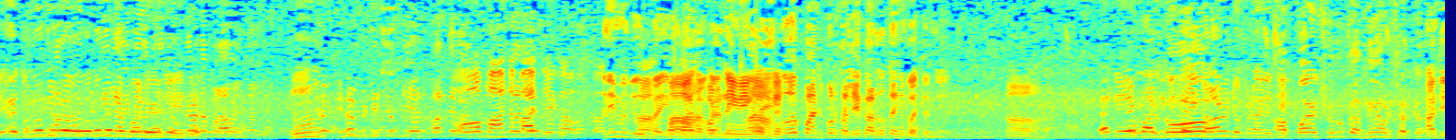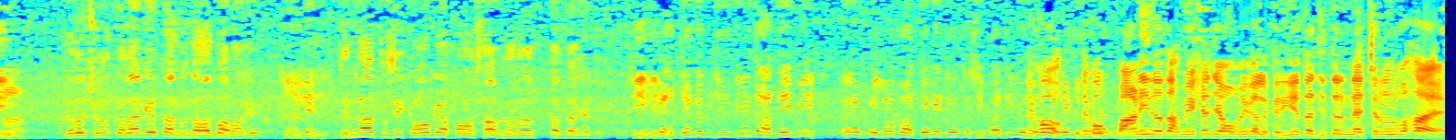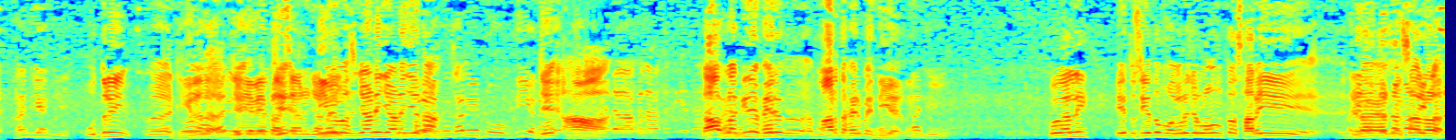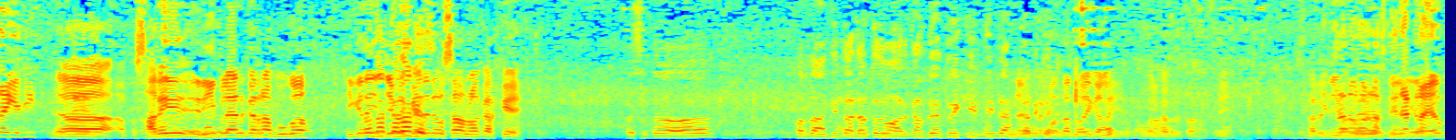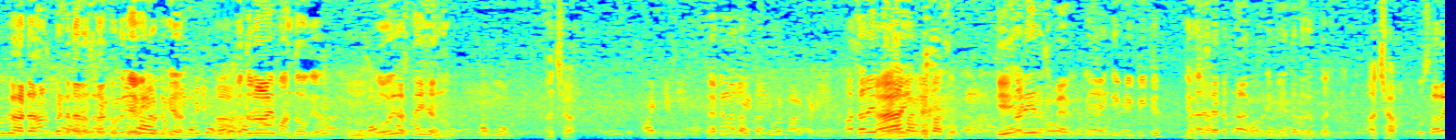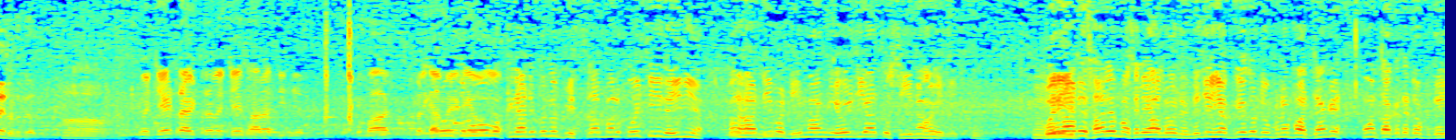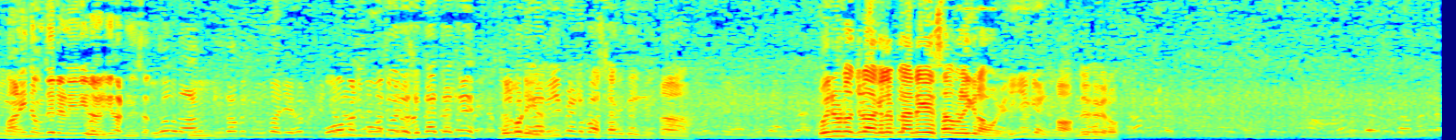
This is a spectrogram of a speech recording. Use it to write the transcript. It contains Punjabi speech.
ਤੇ ਜਦੋਂ ਦੀ ਉਦੋਂ ਦੇ ਡੁੱਬਣ ਦੇ ਜੀ ਅਸੀਂ ਤੇ। ਉਹ ਬੰਦ ਬਾਜੇਗਾ ਉਹ ਨਹੀਂ ਮਨਜ਼ੂਰ ਕਰਾਈ ਪੰਜ ਫੁੱਟ ਨੀਵੀਂ ਕਰਕੇ। ਉਹ 5 ਫੁੱਟ ਥੱਲੇ ਕਰ ਦੋ ਤਾਂ ਅਸੀਂ ਵੱਜਣੇ ਹਾਂ। ਤੇ ਇਹ ਬੱਜ ਕੇ ਅਸੀਂ ਗਾਂ ਵੀ ਡੁੱਬਣਾ ਜੀ ਆਪਾਂ ਇਹ ਸ਼ੁਰੂ ਕਰਨੀ ਹੈ ਹੁਣ ਸੜਕ। ਹਾਂਜੀ। ਜਦੋਂ ਸ਼ੁਰੂ ਕਰਾਂਗੇ ਤੁਹਾਨੂੰ ਨਾਲ ਭਾਵਾਂਗੇ। ਠੀਕ ਹੈ ਜੀ। ਜਿੰਨਾ ਤੁਸੀਂ ਕਹੋਗੇ ਆਪਾਂ ਉਸ ਹਿਸਾਬ ਨਾਲ ਉਹਦਾ ਕਰ ਦਾਂਗੇ ਅੱਗੇ। ਠੀਕ ਹੈ ਜਾਂਦੇ ਬਜ਼ੁਰਗ ਵੀ ਦੱਸਦੇ ਵੀ ਪਹਿਲਾਂ ਵੱਜੇ ਨੇ ਜਦੋਂ ਤੁਸੀਂ ਵੱਜ ਗਏ ਦੇਖੋ ਦੇਖੋ ਪਾਣੀ ਦਾ ਤਾਂ ਹਮੇਸ਼ਾ ਜੇ ਉਵੇਂ ਗੱਲ ਕਰੀਏ ਤਾਂ ਜਿੱਧਰ ਨੈਚੁਰਲ ਵਹਾ ਹੈ ਹਾਂਜੀ ਹਾਂਜੀ। ਉਧਰ ਹੀ ਠੀਕ ਰਹਿੰਦਾ। ਜਿਵੇਂ ਪਾਸਿਆਂ ਨੂੰ ਨੀਵੇਂ ਬਸ ਜਾਣੀ ਜਾਣੇ ਜੇ ਤਾਂ ਸਰ ਇਹ ਡੋਬਦੀ ਹੈ ਨਾ। ਜੇ ਹਾਂ। ਡਾਕ ਲੱਗਦੀ ਹੈ ਡਾਫ ਲੱਗੀ ਨੇ ਫਿਰ ਮਾਰ ਤਾਂ ਫਿਰ ਪੈਂਦੀ ਹੈ। ਹਾਂਜੀ। ਕੋਈ ਗੱਲ ਨਹੀਂ ਇਹ ਤੁਸੀਂ ਇਹ ਤੋਂ ਮਗਰ ਚਲੋ ਹੁਣ ਤਾਂ ਸਾਰੇ ਹੀ ਜਿਹੜਾ ਹੈ ਮੇਰੇ ਹਿਸਾਬ ਨਾਲ ਹੀ ਹੈ ਜੀ। ਅਹ, ਸਾਰੇ ਰੀਪਲਾਨ ਕਰਨਾ ਪਊਗਾ। ਠੀਕ ਹੈ ਨਾ ਜਿਵੇਂ ਕਹਿੰਦੇ ਨੇ ਉਸ ਹਿਸਾਬ ਨਾਲ ਕਰਕੇ। ਅਸੀਂ ਤਾਂ ਪ੍ਰਧਾਨ ਜੀ ਤੁਹਾਡਾ ਧੰਨਵਾਦ ਕਰਦੇ ਹਾਂ ਤੁਸੀਂ ਕੀਮਤੀ ਟਾਈਮ ਕੱਢ ਕੇ ਤਾਂ ਲੋਈ ਗੱਲ ਹੈ ਅਮਲ ਕਰ ਦਿੱਤਾ ਨਹੀਂ ਸਾਰੇ ਦੀ ਸਾਨੂੰ ਹੁਣ ਰਸਤੇ ਦਾ ਕਰਾਇਓ ਕਿਉਂਕਿ ਸਾਡਾ ਹੁਣ ਪਿੰਡ ਦਾ ਰਸਤਾ ਟੁੱਟ ਗਿਆ ਵੀ ਟੁੱਟ ਗਿਆ। ਉਧਰ ਵਾਲੇ ਬੰਦ ਹੋ ਗਿਆ। ਦੋ ਹੀ ਰਸਤੇ ਸੀ ਸਾਨੂੰ। ਹਾਂਜੀ ਹਾਂਜੀ ਅੱਛਾ। ਸਾਡੇ ਵਾਲਾ ਰਸਤਾ ਹੋਰ ਨਾਲ ਖੜੀਆਂ ਆ ਸਰ ਇਹ ਪਰਲੇ ਪਾਸੇ। ਕੀ? ਸਰ ਇਹ ਰਿਸਪੈਕਟ ਨੇ ਆਈਡੀਪੀ ਚ ਜਿੰਨਾ ਸ਼ੈੱਡ ਬਣਾ ਕੇ ਬੜੀ ਮਿਹਨਤ ਨਾਲ ਦਿੱਤਾ ਸੀ। ਅੱਛਾ। ਉਹ ਸਾਰਾ ਹੀ ਟੁੱਟ ਗਿਆ। ਉਦੋਂ। ਹਾਂ। ਵਿੱਚ ਇਹ ਟਰੈਕਟਰ ਵਿੱਚ ਇਹ ਸਾਰਾ ਚੀਜ਼ ਬਾਹਰ ਬਲੀਆਂ ਚਲੋ ਬੈਠੀ ਚਲੋ ਉਹ ਵੱਖਰੀ ਸਾਡੇ ਕੋਲ ਬਿਸਤਰਾ ਮਤਲਬ ਕੋਈ ਚੀਜ਼ ਰਹੀ ਨਹੀਂ ਆ ਪਰ ਸਾਡੀ ਵੱਡੀ ਮੰਗ ਇਹੋ ਜੀ ਆ ਤੁਸੀਂ ਨਾ ਹੋਏਗੀ। ਕੋਈ ਸਾਡੇ ਸਾਰੇ ਮਸਲੇ ਹੱਲ ਹੋ ਜਾਂਦੇ। ਜੇ ਅਸੀਂ ਅੱਗੇ ਤੋਂ ਡੁੱਬਣੋਂ ਬਚ ਜਾਾਂਗੇ ਹੁਣ ਤੱਕ ਤੇ ਡੁੱਬਦੇ ਹੀ ਆ ਪਾਣੀ ਤਾਂ ਆਉਂਦੇ ਰਹਿਣੇ ਜੀ ਰਾਵੀ ਹਟ ਨਹੀਂ ਸਕਦਾ। ਉਹ ਮਜ਼ਬੂਤ ਹੋ ਜਾ ਸਿੱਧਾ ਚੱਲ ਜੇ। ਬਿਲਕੁਲ ਠੀਕ ਹੈ। 20 ਪਿੰਡ ਬਚ ਸਕਦੇ ਜੀ। ਹਾਂ। ਕੋਈ ਨਹੀਂ ਹੁਣ ਜਿਹੜਾ ਅਗਲੇ ਪਲਾਨ ਹੈ ਇਸ ਹਿਸਾਬ ਨਾਲ ਹੀ ਕਰਾਵਾਂਗੇ। ਠੀਕ ਹੈ ਜੀ। ਹਾਂ ਬੇਫਿਕਰ ਰਹੋ।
